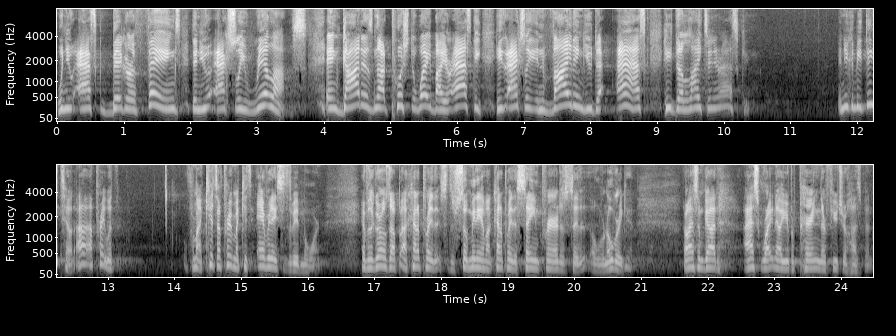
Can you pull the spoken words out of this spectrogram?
when you ask bigger things than you actually realize. And God is not pushed away by your asking, He's actually inviting you to ask. He delights in your asking. And you can be detailed. I, I pray with, for my kids, I pray for my kids every day since they've been born. And for the girls, I, I kind of pray that there's so many of them, I kind of pray the same prayer, just say over and over again. I ask them, God, I ask right now, you're preparing their future husband.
